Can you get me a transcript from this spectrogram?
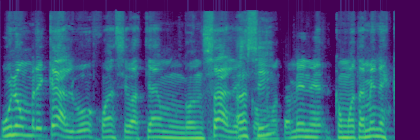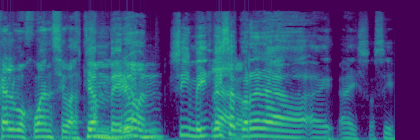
Un hombre calvo, Juan Sebastián González, Ah, ¿sí? como, también, es- como también es calvo Juan Sebastián, Sebastián Verón. Verón. Sí, me, me hizo acordar a, a- a eso, sí.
